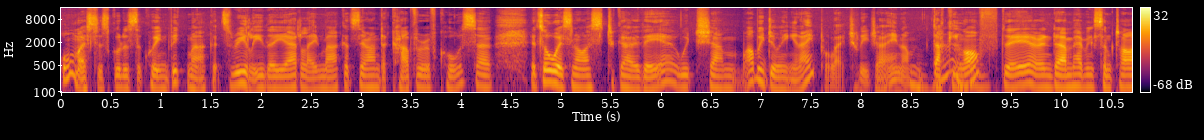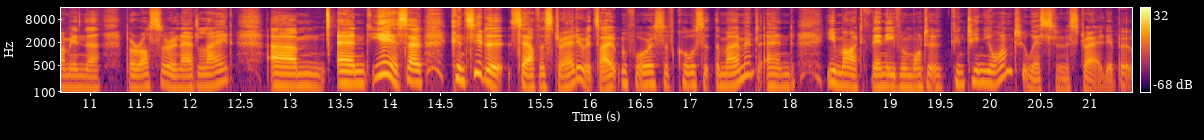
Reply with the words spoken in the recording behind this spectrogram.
almost as good as the Queen Vic markets, really. The Adelaide markets, they're undercover, of course, so it's always nice to go there, which um, I'll be doing in April, actually, Jane. I'm ducking mm. off there and um, having some time in the Barossa in Adelaide. Um, and yeah, so consider South Australia. It's open for us, of course, at the moment, and you might then even want to continue on to Western Australia, but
